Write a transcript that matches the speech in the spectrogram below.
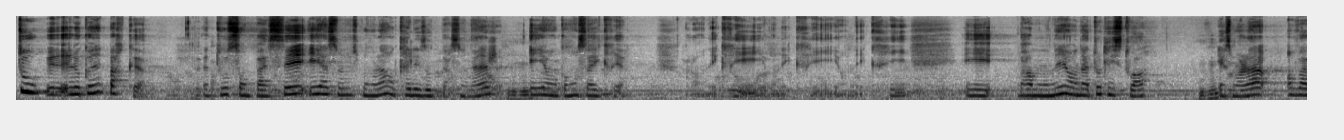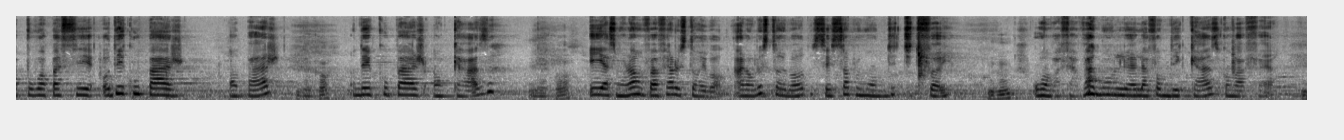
tout, le connaître par cœur, tout son passé, et à ce moment-là, on crée les autres personnages Mhm. et on commence à écrire. Alors, on écrit, on écrit, on écrit, et bah, à un moment donné, on a toute l'histoire. Mhm. Et à ce moment-là, on va pouvoir passer au découpage en pages, au découpage en cases, et à ce moment-là, on va faire le storyboard. Alors le storyboard, c'est simplement des petites feuilles Mhm. où on va faire vaguement la, la forme des cases qu'on va faire, Mhm.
